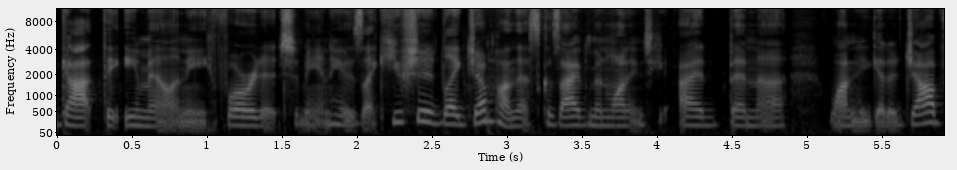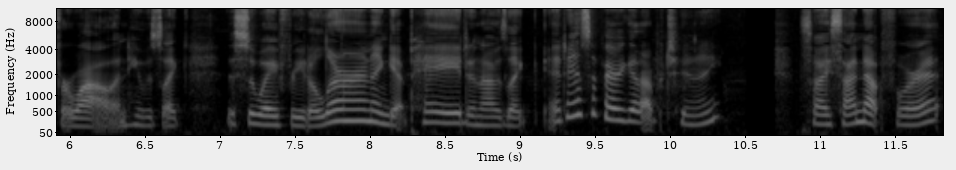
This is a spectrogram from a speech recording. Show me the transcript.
got the email and he forwarded it to me and he was like you should like jump on this because i've been wanting to i'd been uh, wanting to get a job for a while and he was like this is a way for you to learn and get paid and i was like it is a very good opportunity so I signed up for it.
